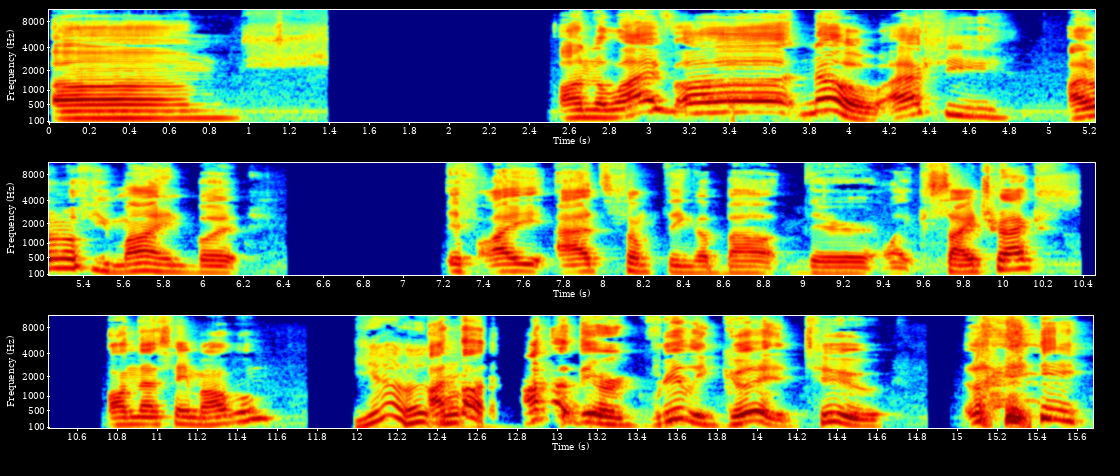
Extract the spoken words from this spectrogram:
Um, on the live, uh, no, actually, I don't know if you mind, but if I add something about their like sidetracks on that same album, Yeah, let, I thought I thought they were really good too. Like,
